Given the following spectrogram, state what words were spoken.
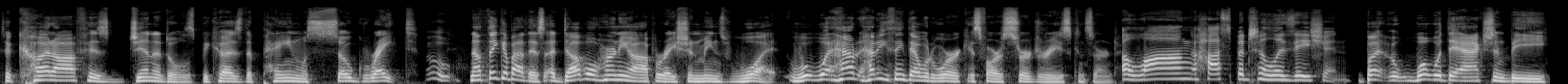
to cut off his genitals because the pain was so great. Ooh. Now think about this: a double hernia operation means what? What? what how? How do you think that would work as far as surgery is concerned? A long hospitalization. But what would the action be?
